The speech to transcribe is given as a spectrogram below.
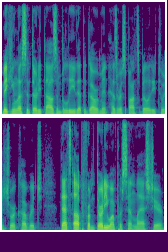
making less than 30,000 believe that the government has a responsibility to ensure coverage. That's up from 31% last year.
